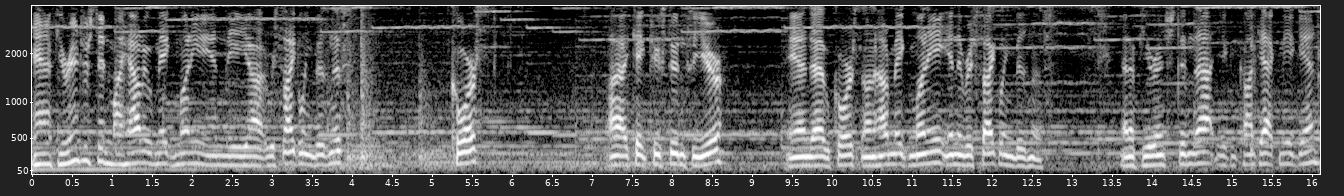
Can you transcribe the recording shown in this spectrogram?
And if you're interested in my how to make money in the uh, recycling business course, I take two students a year and I have a course on how to make money in the recycling business. And if you're interested in that, you can contact me again,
